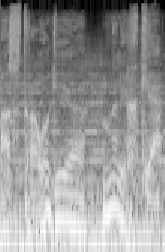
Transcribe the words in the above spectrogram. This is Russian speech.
Астрология налегке.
